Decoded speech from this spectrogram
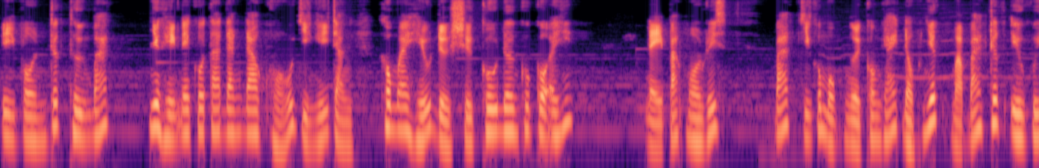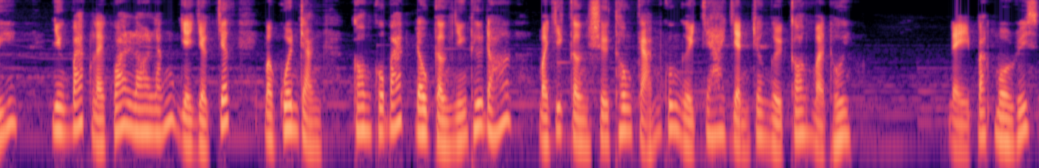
Yvonne rất thương bác, nhưng hiện nay cô ta đang đau khổ vì nghĩ rằng không ai hiểu được sự cô đơn của cô ấy. Này bác Morris, bác chỉ có một người con gái độc nhất mà bác rất yêu quý, nhưng bác lại quá lo lắng về vật chất mà quên rằng con của bác đâu cần những thứ đó mà chỉ cần sự thông cảm của người cha dành cho người con mà thôi. Này bác Morris,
